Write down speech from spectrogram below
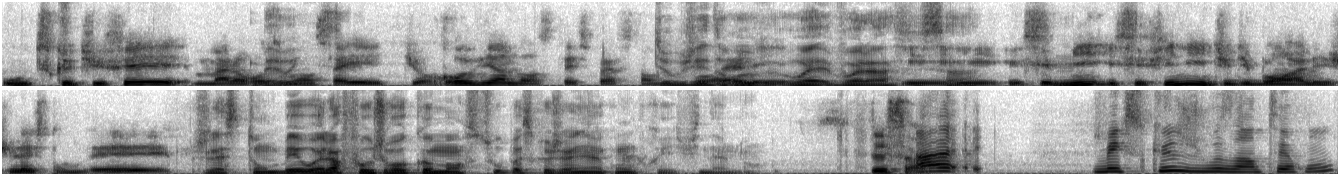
ou ce que tu fais, malheureusement, ben ça y est, tu reviens dans cet espace temporel. obligé de. Et, ouais, voilà, et, ça. et c'est c'est fini. Tu dis, bon, allez, je laisse tomber. Je laisse tomber, ou alors, il faut que je recommence tout parce que j'ai rien compris, finalement. C'est ça. Ah, je m'excuse, je vous interromps.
